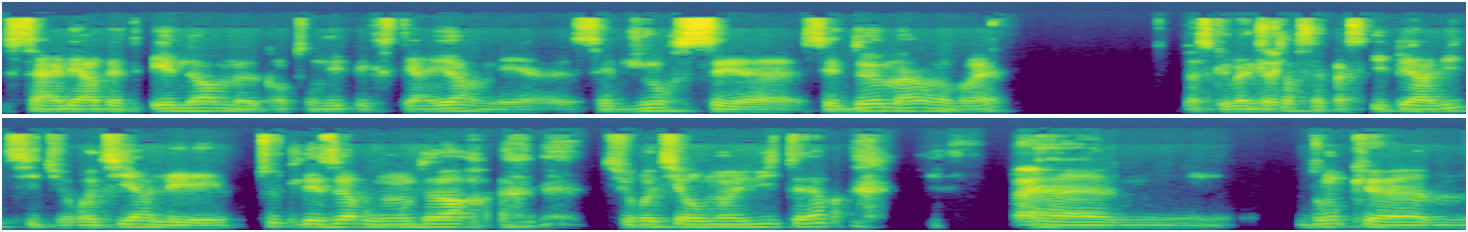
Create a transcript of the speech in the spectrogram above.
Ça a l'air d'être énorme quand on est extérieur, mais euh, sept jours, c'est euh, c'est demain en vrai. Parce que 24 heures ça passe hyper vite. Si tu retires les toutes les heures où on dort tu retires au moins 8 heures. Euh, donc euh,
